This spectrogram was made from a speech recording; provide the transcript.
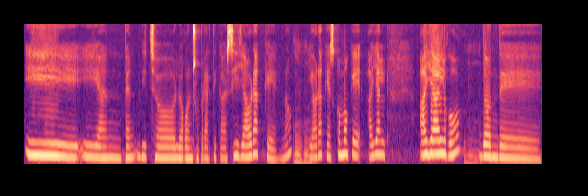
y, han dicho luego en su práctica, sí, ¿y ahora qué? ¿no? Y ahora que es como que hay, hay algo donde,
